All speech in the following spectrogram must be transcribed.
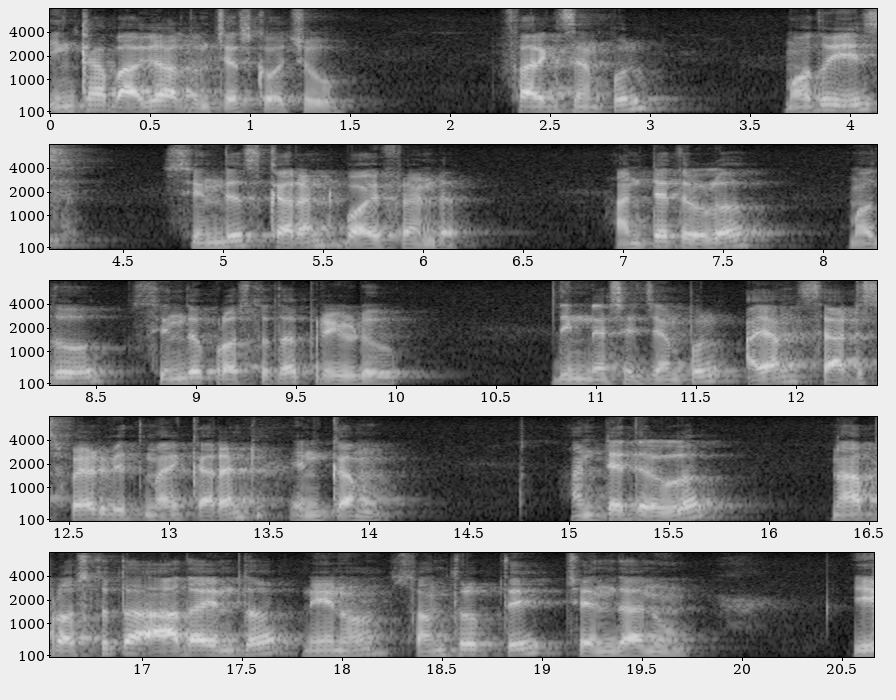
ఇంకా బాగా అర్థం చేసుకోవచ్చు. For example Madhu is Sindhu's current boyfriend అంటే తెలుగులో మధు సింధు ప్రస్తుత ప్రియుడు. దీని next example I am satisfied with my current income అంటే తెలుగులో నా ప్రస్తుత ఆదాయంతో నేను సంతృప్తి చెందాను. ఈ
